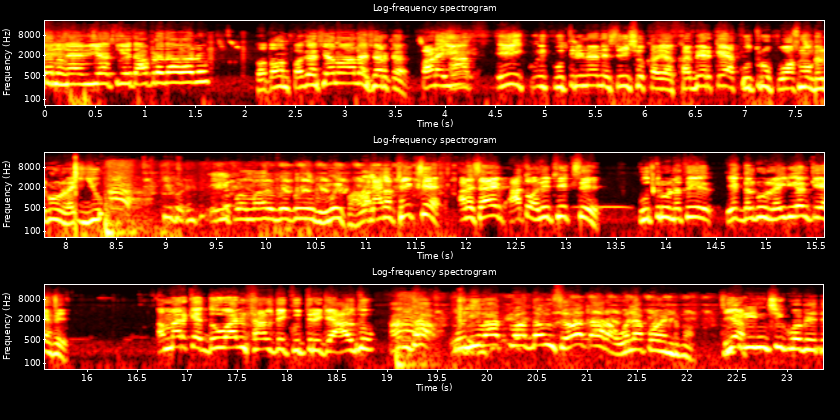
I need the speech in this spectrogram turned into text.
છે ને. વિયાતી હોય તો આપણે દાવાનું તો તમને પગાર છે આલે સરકાર? પણ એ એ કૂતરીના ને શી શું ખબર કે આ કૂતરું પોસમાં ગલગડું રહી ગયું? એ પણ મારું બેટું ભાવ. આ તો ઠીક છે. અને સાહેબ આ તો હજી ઠીક છે. કૂતરું નથી એક ગલગું રહી ગયું એમ કે છે. અમારે કે દુવાન થાલતી કૂતરી કે હાલતું આમ થા ઓલી વાતમાં દમ છે હો તારા ઓલા પોઈન્ટમાં. જીયા. કોબીર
